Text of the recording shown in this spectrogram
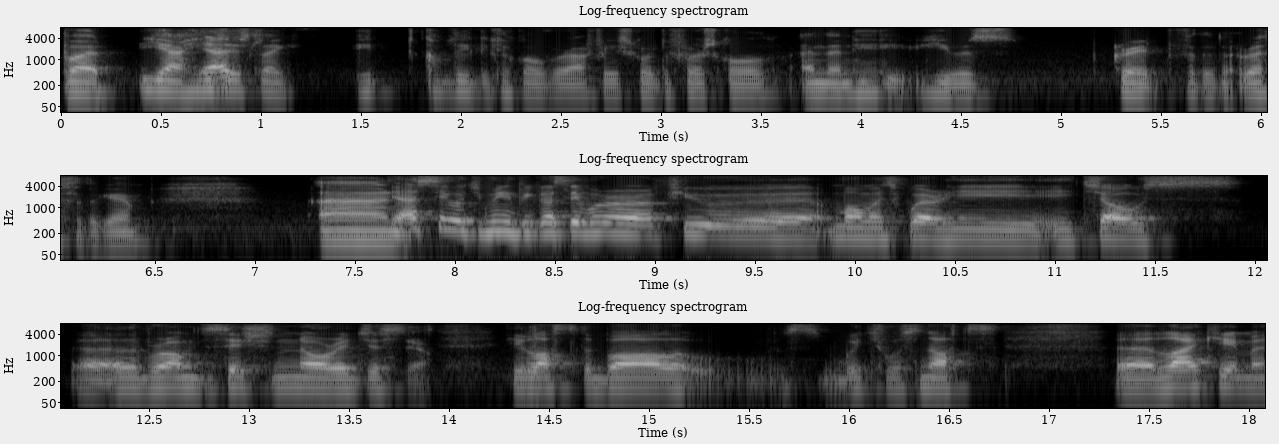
But yeah, he Yeah. just like he completely took over after he scored the first goal, and then he he was great for the rest of the game. And Yeah, I see what you mean because there were a few uh, moments where he he chose uh, the wrong decision or he just Yeah. he lost the ball, which was not uh, like him uh,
